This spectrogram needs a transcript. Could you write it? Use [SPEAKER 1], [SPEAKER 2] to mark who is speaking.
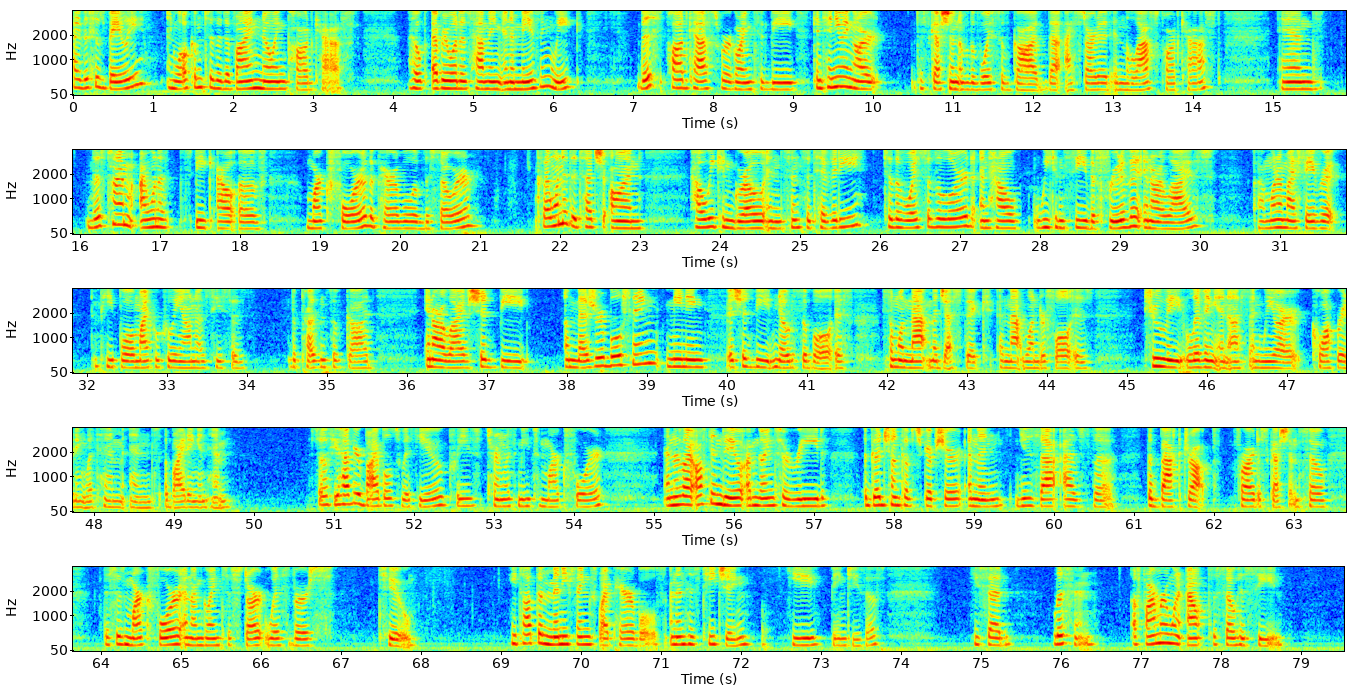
[SPEAKER 1] Hi, this is Bailey, and welcome to the Divine Knowing Podcast. I hope everyone is having an amazing week. This podcast, we're going to be continuing our discussion of the voice of God that I started in the last podcast. And this time, I want to speak out of Mark 4, the parable of the sower, because I wanted to touch on how we can grow in sensitivity to the voice of the Lord and how we can see the fruit of it in our lives. Um, one of my favorite people, Michael Koulianos, he says the presence of God in our lives should be a measurable thing, meaning it should be noticeable if someone that majestic and that wonderful is truly living in us and we are cooperating with Him and abiding in Him. So, if you have your Bibles with you, please turn with me to Mark 4. And as I often do, I'm going to read a good chunk of scripture and then use that as the, the backdrop for our discussion. So, this is Mark 4, and I'm going to start with verse 2. He taught them many things by parables, and in his teaching, he, being Jesus, he said, Listen, a farmer went out to sow his seed.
